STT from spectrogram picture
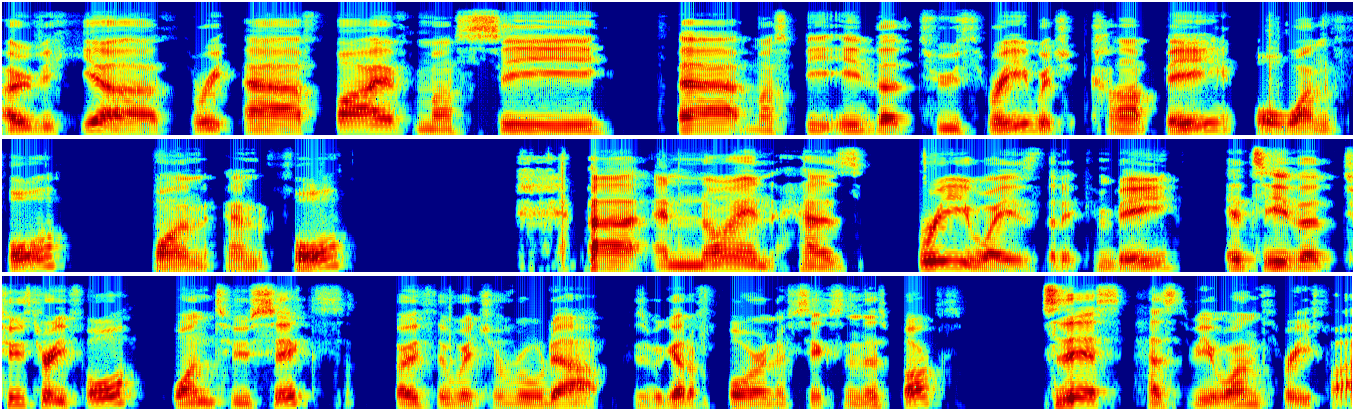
over here, three, uh, 5 must see, uh, must be either 2, 3, which it can't be, or 1, 4. 1 and 4. Uh, and 9 has three ways that it can be. It's either 2, 3, 4, 1, 2, 6, both of which are ruled out because we've got a 4 and a 6 in this box. So this has to be 1, 3, 5.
